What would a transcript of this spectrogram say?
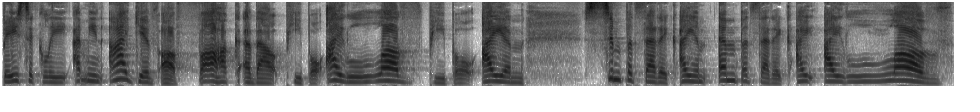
basically, I mean, I give a fuck about people. I love people. I am sympathetic. I am empathetic. I, I love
